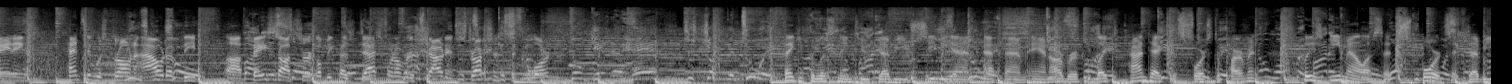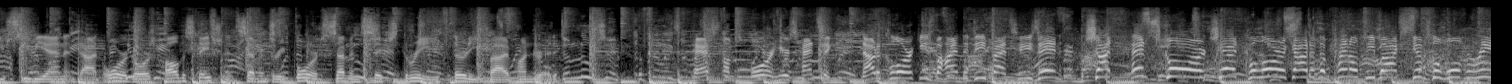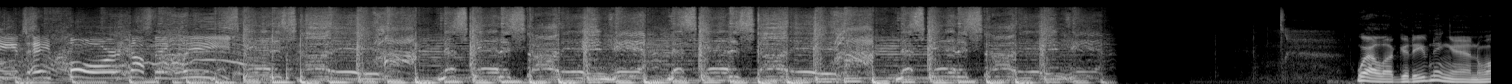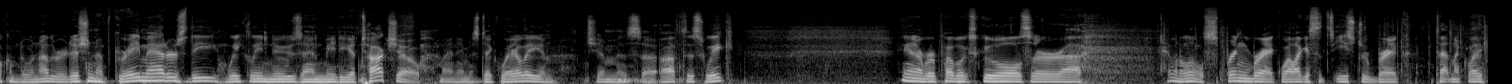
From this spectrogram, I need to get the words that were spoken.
remaining. Hensick was thrown out of the uh, face-off circle because Desch went over to shout instructions to Killorn. Thank you for listening to WCBN FM Ann Arbor. If you'd like to contact the sports department, please email us at sports at WCBN.org or call the station at 734 763 3500. Pass comes forward. Here's Hensick. Now to Kolarik. He's behind the defense. He's in. Shot and scored. Chad Kolarik out of the penalty box gives the Wolverines a 4 0 lead. Let's get it started in here. Let's get it started. Let's get it started in here. Well, uh, good evening and welcome to another edition of Gray Matters, the weekly news and media talk show. My name is Dick Whaley and Jim is uh, off this week. And our public schools are uh, having a little spring break. Well, I guess it's Easter break, technically.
